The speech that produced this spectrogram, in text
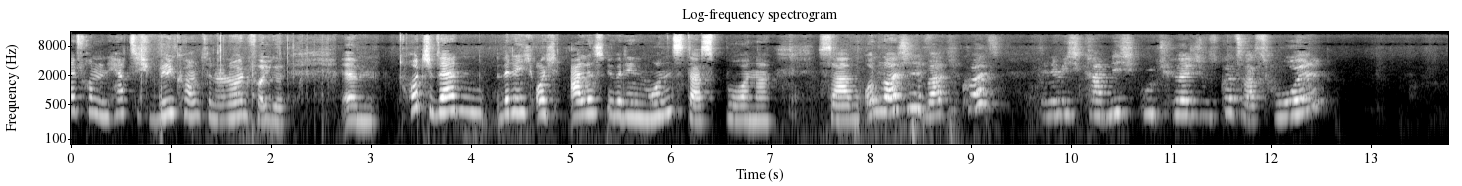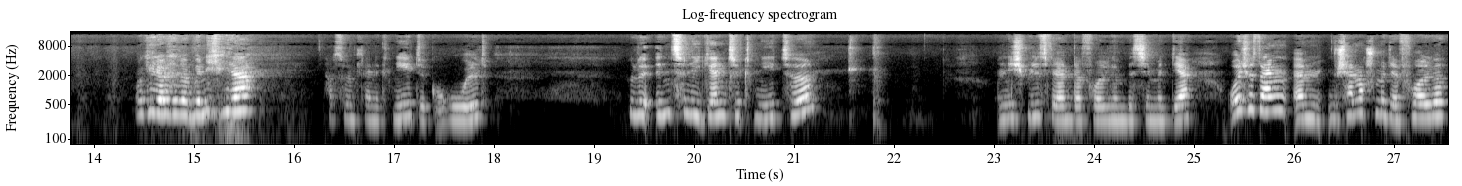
Hi Freunde und herzlich willkommen zu einer neuen Folge. Ähm, heute werden, werde ich euch alles über den Monster Spawner sagen. Und Leute, wartet kurz. Wenn ihr mich gerade nicht gut hört, ich muss kurz was holen. Okay Leute, da bin ich wieder. Ich habe so eine kleine Knete geholt. So eine intelligente Knete. Und ich spiele es während der Folge ein bisschen mit der. Und ich würde sagen, ähm, wir schauen auch schon mit der Folge.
